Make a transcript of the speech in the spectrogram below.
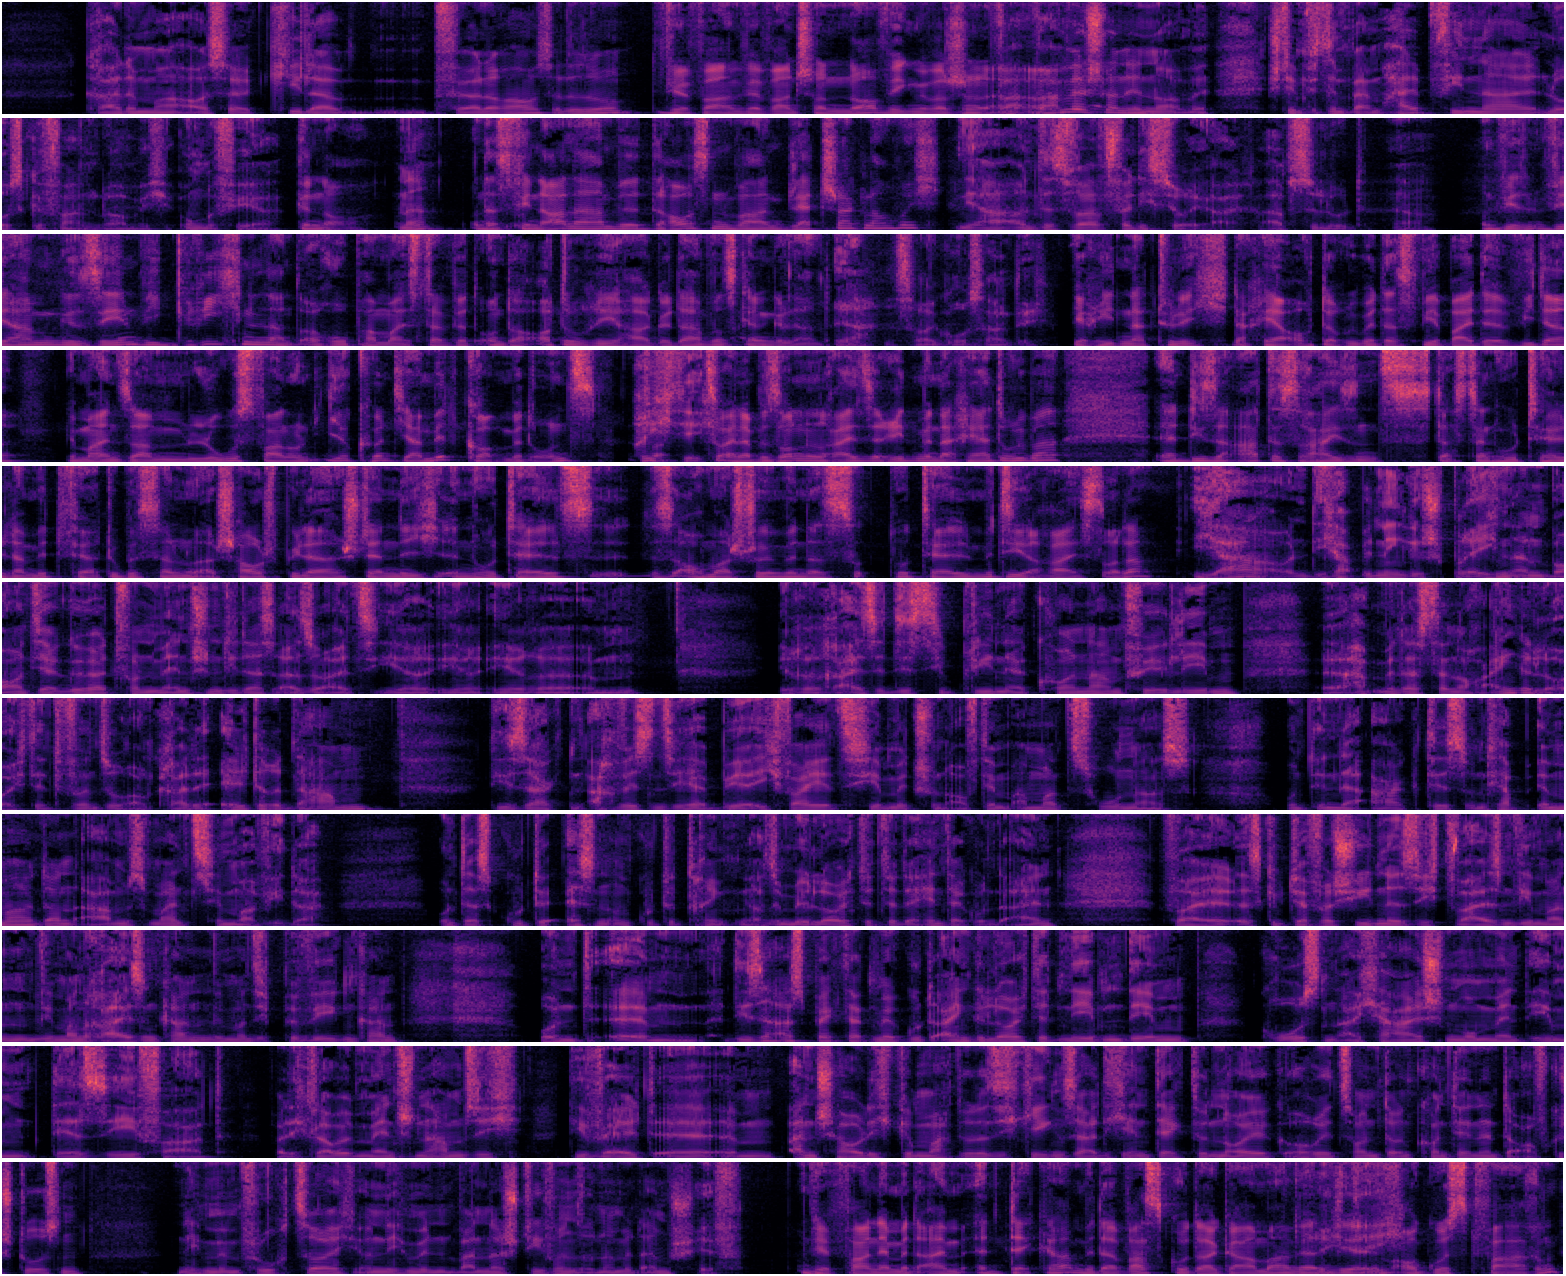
gerade mal aus der Kieler Förde raus oder so? Wir waren, wir waren schon in Norwegen. Wir waren, schon, War, waren wir schon in Norwegen? Stimmt, wir sind beim Halbfinal losgefahren, glaube ich, ungefähr. Genau. Ne? Und das Finale haben wir draußen, war ein Gletscher, glaube ich. Ja, und das war völlig surreal, absolut, ja. Und wir, wir haben gesehen, wie Griechenland Europameister wird unter Otto Rehagel. Da haben wir uns kennengelernt. Ja, das war großartig. Wir reden natürlich nachher auch darüber, dass wir beide wieder gemeinsam losfahren und ihr könnt ja mitkommen mit uns. Richtig. Zu, einer besonderen Reise reden wir nachher drüber. Äh, diese Art des Reisens, dass dein Hotel da mitfährt. Du bist ja nur als Schauspieler ständig in Hotels. Das ist auch mal schön, wenn das Hotel mit dir reist, oder? Ja, und ich habe in den Gesprächen an Bord ja gehört von Menschen, die das also als ihr, ihr ihre ähm ihre Reisedisziplin erkoren haben für ihr Leben, äh, hat mir das dann auch eingeleuchtet von so auch gerade ältere Damen, die sagten, ach wissen Sie, Herr Bär, ich war jetzt hiermit schon auf dem Amazonas und in der Arktis und ich habe immer dann abends mein Zimmer wieder und das gute Essen und gute Trinken. Also mir leuchtete der Hintergrund ein, weil es gibt ja verschiedene Sichtweisen, wie man, wie man reisen kann, wie man sich bewegen kann. Und ähm, dieser Aspekt hat mir gut eingeleuchtet, neben dem großen archaischen Moment eben der Seefahrt. Weil ich glaube, Menschen haben sich die Welt äh, ähm, anschaulich gemacht oder sich gegenseitig entdeckt und neue Horizonte und Kontinente aufgestoßen. Nicht mit dem Flugzeug und nicht mit den Wanderstiefeln, sondern mit einem Schiff. Wir fahren ja mit einem Entdecker, mit der Vasco da Gama werden Richtig. wir im August fahren.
